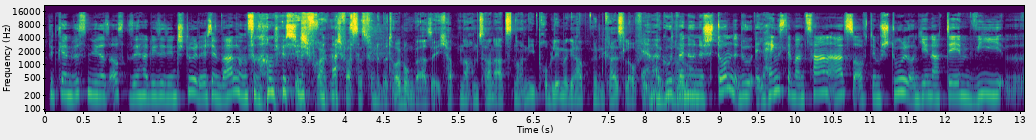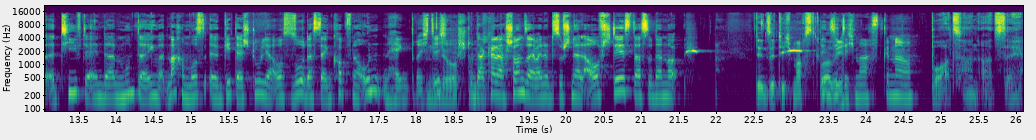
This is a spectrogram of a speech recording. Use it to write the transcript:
Ich würde gern wissen, wie das ausgesehen hat, wie sie den Stuhl durch den Behandlungsraum geschmissen Ich frage mich, was das für eine Betäubung war. Also ich habe nach dem Zahnarzt noch nie Probleme gehabt mit dem Kreislauf. Ja, aber gut, wenn du Betäubung. eine Stunde, du hängst ja beim Zahnarzt so auf dem Stuhl und je nachdem, wie äh, tief der in deinem Mund da irgendwas machen muss, äh, geht der Stuhl ja auch so, dass dein Kopf nach unten hängt, richtig? Ja, stimmt. Und da kann das schon sein, weil du so schnell aufstehst, dass du dann mal den Sittich machst den quasi. Sittich machst, genau. Boah, Zahnarzt, ey.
